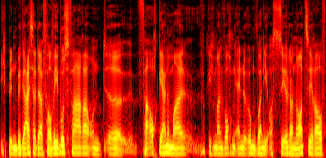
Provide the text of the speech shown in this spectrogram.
Ich bin begeisterter VW-Busfahrer und äh, fahre auch gerne mal wirklich mal ein Wochenende irgendwo an die Ostsee oder Nordsee rauf.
